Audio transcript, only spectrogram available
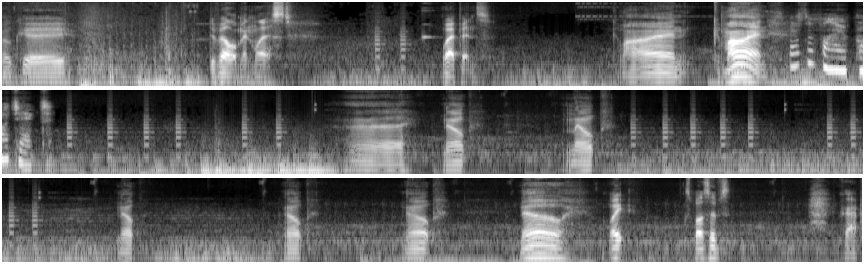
Okay. Development list. Weapons. Come on. Come on. Specify a project. Uh, nope. Nope. Nope. Nope. Nope. No. Wait. Explosives? Crap.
